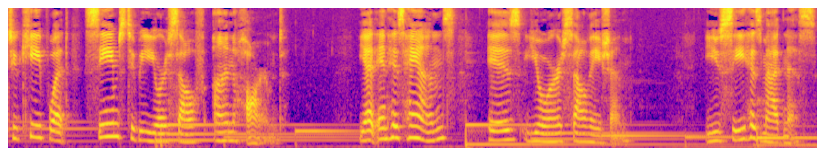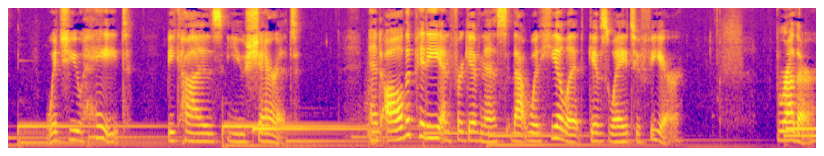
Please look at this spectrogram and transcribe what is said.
to keep what seems to be yourself unharmed. Yet in his hands is your salvation. You see his madness, which you hate because you share it. And all the pity and forgiveness that would heal it gives way to fear Brother,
